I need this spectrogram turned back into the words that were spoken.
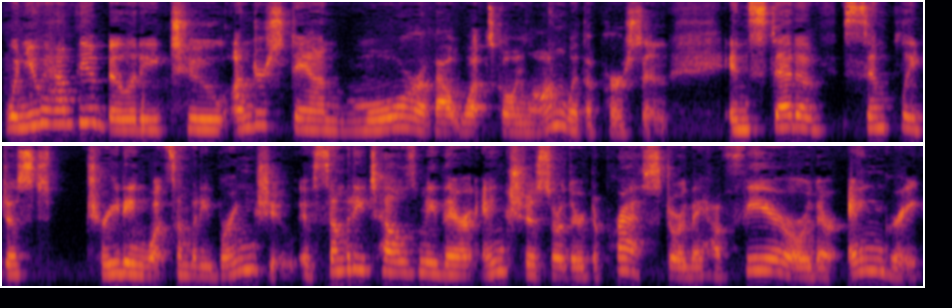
when you have the ability to understand more about what's going on with a person, instead of simply just treating what somebody brings you. If somebody tells me they're anxious or they're depressed or they have fear or they're angry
